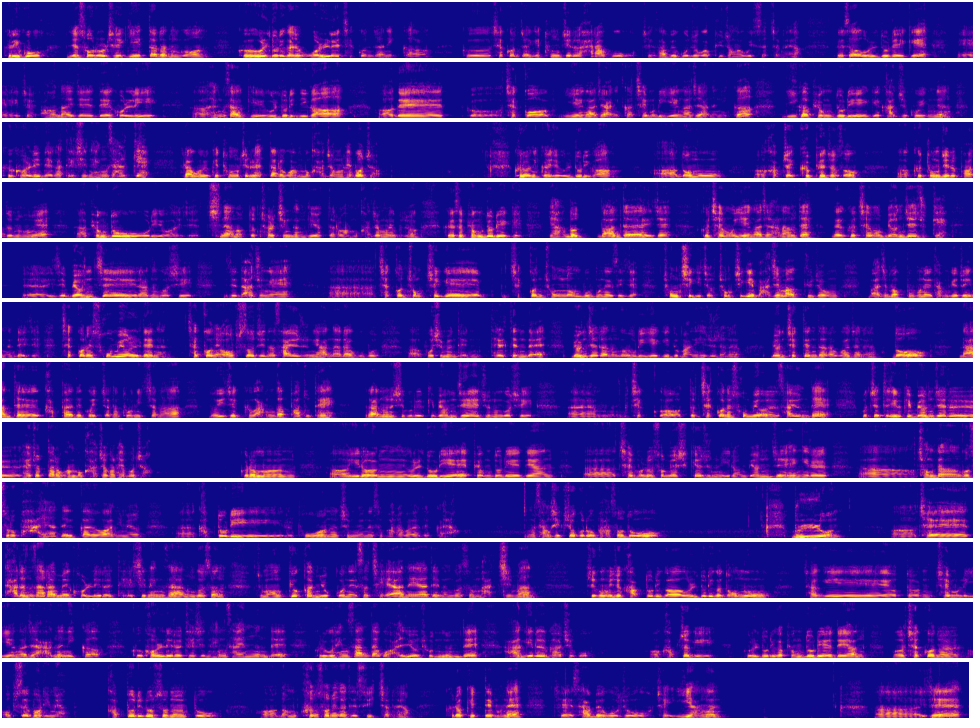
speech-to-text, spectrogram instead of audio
그리고 이제 소를 제기했다라는 건 그 을돌이가 원래 채권자니까 그 채권자에게 통지를 하라고 제405조가 규정하고 있었잖아요. 그래서 을돌이에게 예, 이제 아 나 이제 내 권리 어, 행사하기 을돌이 네가 어, 내 그 채권 이행하지 않으니까 채무를 이행하지 않으니까 네가 병돌이에게 가지고 있는 그 권리 내가 대신 행사할게라고 이렇게 통지를 했다라고 한번 가정을 해보죠. 그러니까 이제 을돌이가 아 너무 어, 갑자기 급해져서 어, 그 통지를 받은 후에 아, 병돌이와 이제 친한 어떤 절친 관계였다고 한번 가정을 해보죠. 그래서 병돌이에게 야 너 나한테 이제 그 채무 이행하지 않아도 돼. 내가 그 채무 면제해줄게. 예, 이제 면제라는 것이 이제 나중에 아, 채권 총칙의 채권 총론 부분에서 이제 총칙이죠. 총칙의 마지막 규정 마지막 부분에 담겨져 있는데 이제 채권이 소멸되는 채권이 없어지는 사유 중에 하나라고 보, 아, 보시면 된, 될 텐데 면제라는 건 우리 얘기도 많이 해주잖아요. 면책된다라고 하잖아요. 너 나한테 갚아야 될 거 있잖아, 돈 있잖아. 너 이제 그거 안 갚아도 돼. 라는 식으로 이렇게 면제해 주는 것이 음, 채, 어, 어떤 채권의 소멸 사유인데 어쨌든 이렇게 면제를 해줬다라고 한번 가정을 해보죠. 그러면 어, 이런 을돌이의 병돌이에 대한 어, 채무를 소멸시켜주는 이런 면제 행위를 어, 정당한 것으로 봐야 될까요? 아니면 어, 갑돌이를 보호하는 측면에서 바라봐야 될까요? 상식적으로 봐서도 물론 어, 제 다른 사람의 권리를 대신 행사하는 것은 좀 엄격한 요건에서 제한해야 되는 것은 맞지만 지금 이제 갑돌이가 을돌이가 너무 자기의 어떤 채무를 이행하지 않으니까 그 권리를 대신 행사했는데 그리고 행사한다고 알려줬는데 아기를 가지고 어 갑자기 을돌이가 병돌이에 대한 어 채권을 없애버리면 갑돌이로서는 또 어, 너무 큰 손해가 될 수 있잖아요. 그렇기 때문에 제 405조 제 2항은 어, 이제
